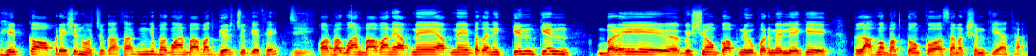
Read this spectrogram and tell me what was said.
हिप का ऑपरेशन हो चुका था क्योंकि भगवान बाबा गिर चुके थे। और भगवान बाबा ने अपने अपने पता नहीं किन किन बड़े विषयों को अपने ऊपर में लेके लाखों भक्तों को संरक्षण किया था।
